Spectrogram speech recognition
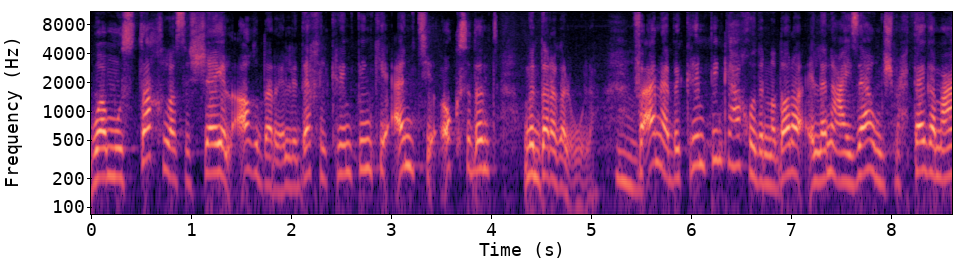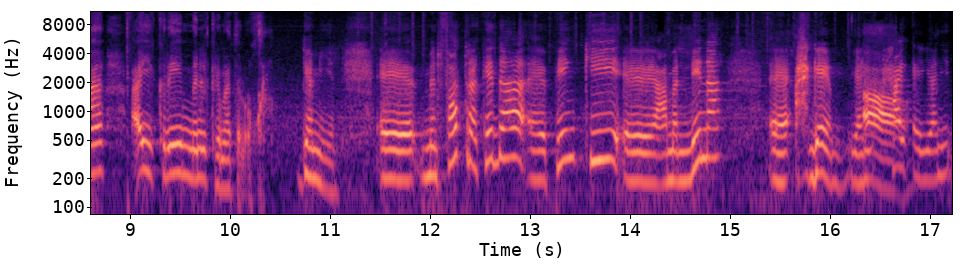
ومستخلص الشاي الأخضر اللي داخل كريم بينكي antioxidant من الدرجة الأولى. فأنا بكريم بينكي هاخد النضارة اللي أنا عايزاها ومش محتاجة معاه أي كريم من الكريمات الأخرى. جميل. آه من فترة كده آه بينكي آه عمل لنا أحجام. يعني آه. حاج يعني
